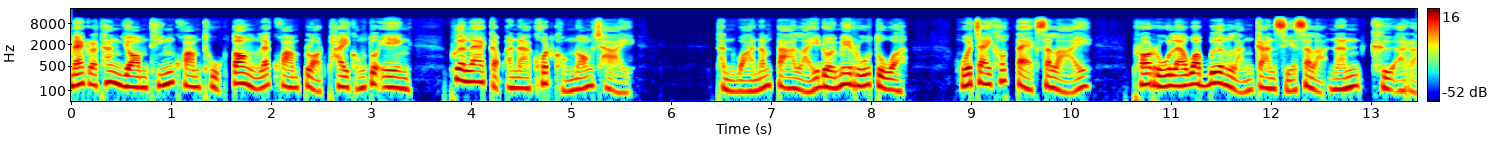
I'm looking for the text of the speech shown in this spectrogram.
แม้กระทั่งยอมทิ้งความถูกต้องและความปลอดภัยของตัวเอง เพื่อแลกกับอนาคตของน้องชายธันวาน้ำตาไหลโดยไม่รู้ตัว หัวใจเขาแตกสลาย เพราะรู้แล้วว่าเบื้องหลังการเสียสละนั้นคืออะไร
